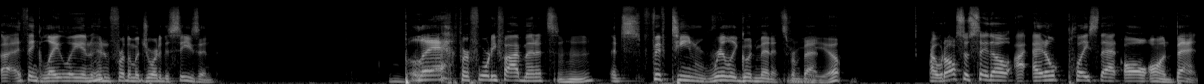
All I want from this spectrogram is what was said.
I think lately and, Mm-hmm. and for the majority of the season. Bleh for 45 minutes. Mm-hmm. It's 15 really good minutes from Ben. Yep. I would also say though I, I don't place that all on Ben.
